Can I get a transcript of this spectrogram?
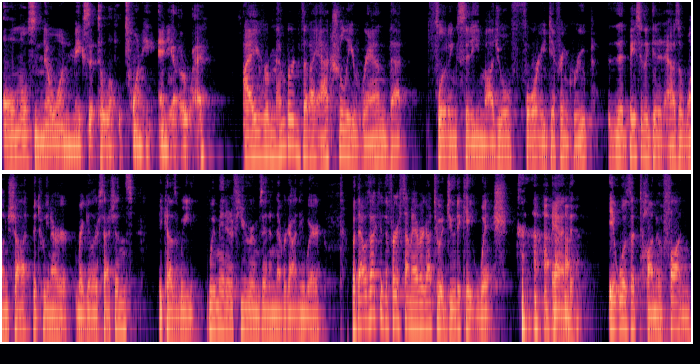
almost no one makes it to level 20 any other way. I remembered that I actually ran that floating city module for a different group that basically did it as a one shot between our regular sessions because we we made it a few rooms in and never got anywhere. But that was actually the first time I ever got to adjudicate wish, and it was a ton of fun.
